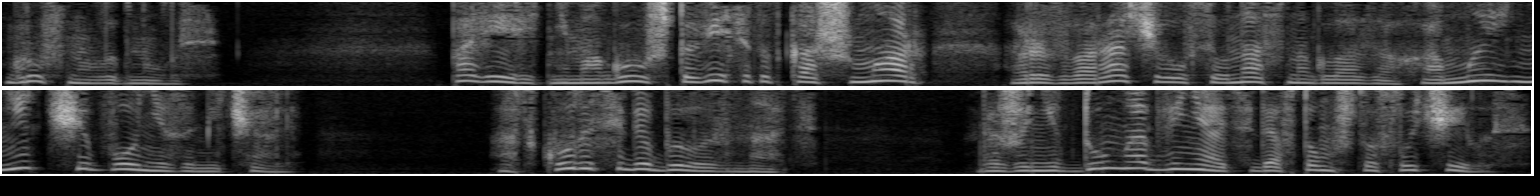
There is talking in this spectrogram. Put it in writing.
грустно улыбнулась. Поверить не могу, что весь этот кошмар разворачивался у нас на глазах, а мы ничего не замечали. Откуда тебе было знать? Даже не думай обвинять себя в том, что случилось.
